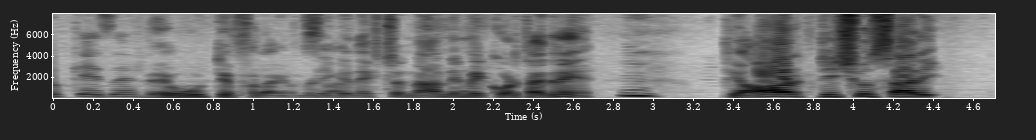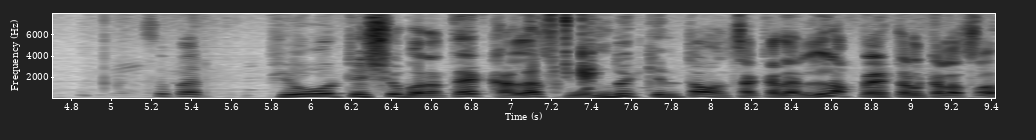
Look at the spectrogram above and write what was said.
okay sir beautiful ಆಗಿದೆ ಈಗ ನೆಕ್ಸ್ಟ್ ನಾನು ನಿಮಗೆ ಕೊಡ್ತಾ ಇದ್ದೀನಿ. Pure tissue saree. Super. Pure tissue ಬರುತ್ತೆ. ಕಲರ್ಸ್ ಒಂದಕ್ಕಿಂತ ಒಂದು ಸಕ್ಕದ ಎಲ್ಲ ಪೇಟಲ್ ಕಲರ್ಸು.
